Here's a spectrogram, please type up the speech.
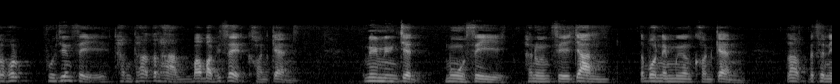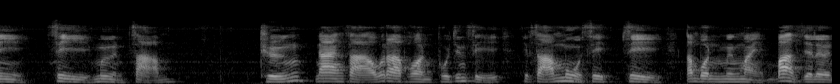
รพจน์ภูชินศรีทันทสถานบำบัดพิเศษขอนแก่น 117 หมู่ 4 ถนนศรีจันทร์ตำบลในเมืองขอนแก่นรัฐไปรษณีย์43,000ถึงนางสาววราพรภูชินศรี13 หมู่ 4 ตำบลเมืองใหม่ บ้านศิเจริญ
